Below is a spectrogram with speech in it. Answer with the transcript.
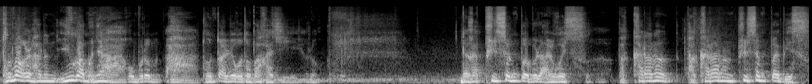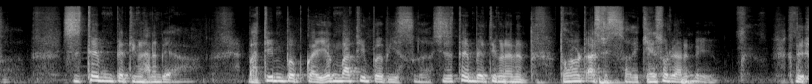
도박을 하는 이유가 뭐냐 하고 물으면 아, 돈 따려고 도박하지. 그러고 내가 필성법을 알고 있어. 바카라는, 바카라는 필성법이 있어. 시스템 배팅을 하는 거야. 마틴법과 역마틴법이 있어. 시스템 배팅을 하면 돈을 딸 수 있어. 개소리 하는 거예요. 근데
